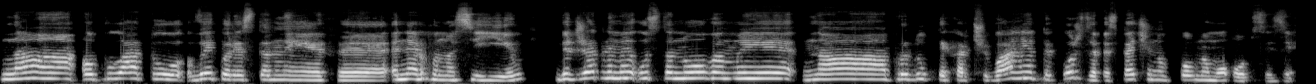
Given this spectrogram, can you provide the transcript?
На оплату використаних е, енергоносіїв бюджетними установами на продукти харчування також забезпечено в повному обсязі.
